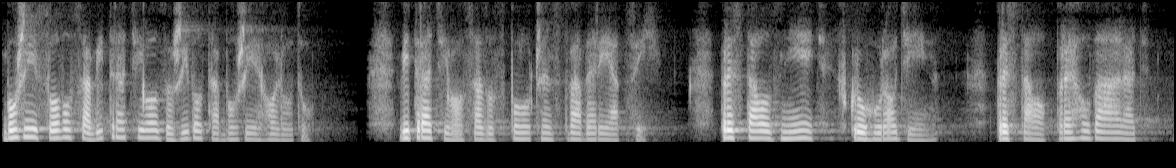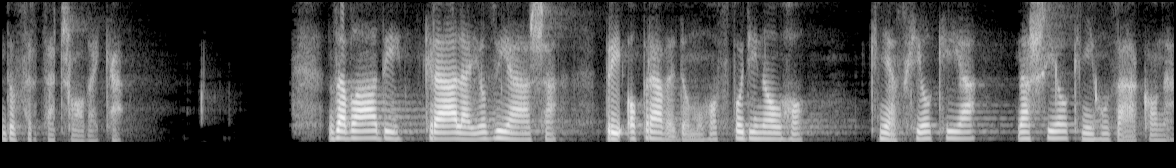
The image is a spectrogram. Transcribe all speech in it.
Božie slovo sa vytratilo zo života Božieho ľudu. Vytratilo sa zo spoločenstva veriacich. Prestalo znieť v kruhu rodín. Prestalo prehovárať do srdca človeka. Za vlády kráľa Joziáša pri oprave domu hospodinovho kniaz Chilkia našiel knihu zákona.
